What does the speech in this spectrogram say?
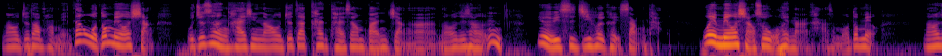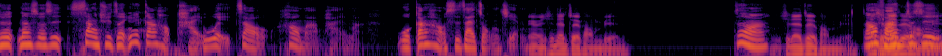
然后我就到旁边，但我都没有想，我就是很开心，然后我就在看台上颁奖啊，然后就想嗯，又有一次机会可以上台，我也没有想说我会拿卡什么，我都没有。然后就那时候是上去之后，因为刚好排位照号码牌嘛，我刚好是在中间，没有，你现在最旁边，真的吗？你现在最旁边，然后反正就是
